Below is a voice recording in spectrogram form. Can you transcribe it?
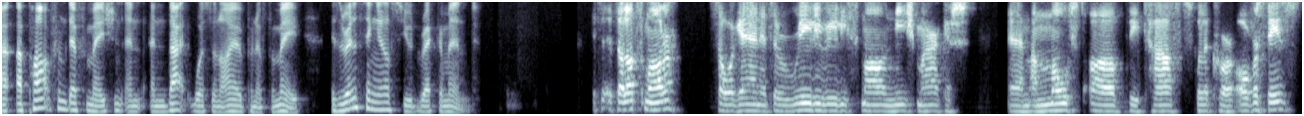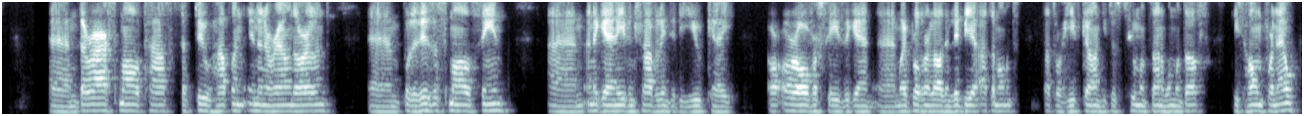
uh, apart from defamation, and and that was an eye opener for me. Is there anything else you'd recommend? It's it's a lot smaller. So again, it's a really really small niche market, um, and most of the tasks will occur overseas. Um, there are small tasks that do happen in and around Ireland, um, but it is a small scene. Um, and again, even traveling to the UK or, or overseas again. Uh, my brother-in-law's in Libya at the moment. That's where he's gone. He does two months on, one month off. He's home for now.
